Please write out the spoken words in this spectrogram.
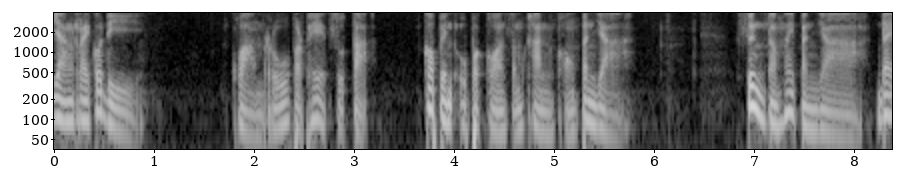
อย่างไรก็ดี ความรู้ประเภทสุตะ ก็เป็นอุปกรณ์สำคัญของปัญญา ซึ่งทำให้ปัญญาได้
